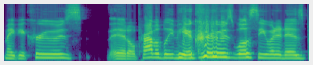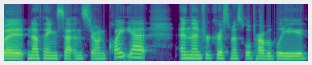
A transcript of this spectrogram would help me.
might be a cruise. It'll probably be a cruise. We'll see what it is, but nothing set in stone quite yet. And then for Christmas, we'll probably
